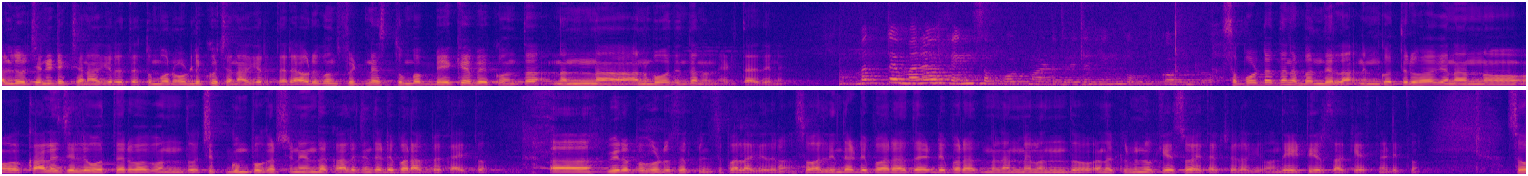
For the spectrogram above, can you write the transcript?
ಅಲ್ಲಿ ಜೆನೆಟಿಕ್ ಚೆನ್ನಾಗಿರುತ್ತೆ, ತುಂಬ ನೋಡಲಿಕ್ಕೂ ಚೆನ್ನಾಗಿರ್ತಾರೆ. ಅವ್ರಿಗೊಂದು ಫಿಟ್ನೆಸ್ ತುಂಬ ಬೇಕೇ ಬೇಕು ಅಂತ ನನ್ನ ಅನುಭವದಿಂದ ನಾನು ಹೇಳ್ತಾ ಇದ್ದೀನಿ. ಮತ್ತೆ ಮನೆಯವ್ರು ಹೆಂಗೆ ಸಪೋರ್ಟ್ ಮಾಡಿದ್ರು ಇದನ್ನ? ಸಪೋರ್ಟ್ ಅಂತಾನೆ ಬಂದಿಲ್ಲ. ನಿಮ್ಗೆ ಗೊತ್ತಿರೋ ಹಾಗೆ ನಾನು ಕಾಲೇಜಲ್ಲಿ ಓದ್ತಾ ಇರುವಾಗ ಒಂದು ಚಿಕ್ಕ ಗುಂಪು ಘರ್ಷಣೆಯಿಂದ ಕಾಲೇಜಿಂದ ಡಿಬಾರ್ ಆಗಬೇಕಾಯ್ತು. ವೀರಪ್ಪ ಗೌಡ್ರು ಸರ್ ಪ್ರಿನ್ಸಿಪಾಲ್ ಆಗಿದ್ರು ಸೊ ಅಲ್ಲಿಂದ ಡಿಬಾರ್ ಆದೆ, ಡಿಬಾರ್ ಆದಮೇಲೆ ನನ್ನ ಮೇಲೆ ಒಂದು, ಅಂದರೆ ಕ್ರಿಮಿನಲ್ ಕೇಸು ಆಯ್ತು ಆ್ಯಕ್ಚುಲಾಗಿ ಒಂದು ಏಯ್ಟ್ ಇಯರ್ಸ್ ಆ ಕೇಸ್ ನಡೀತು. ಸೊ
